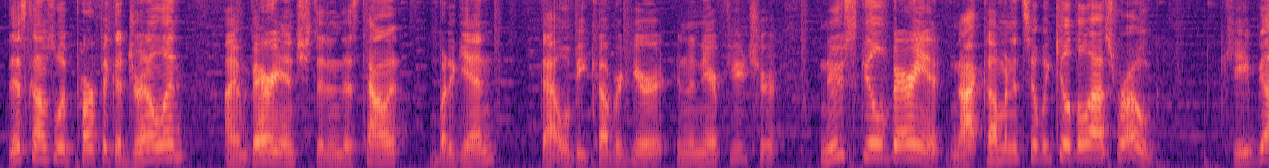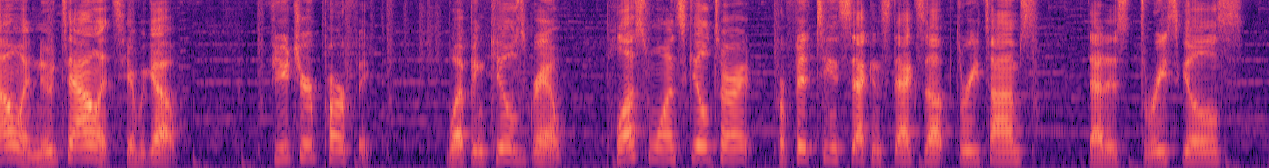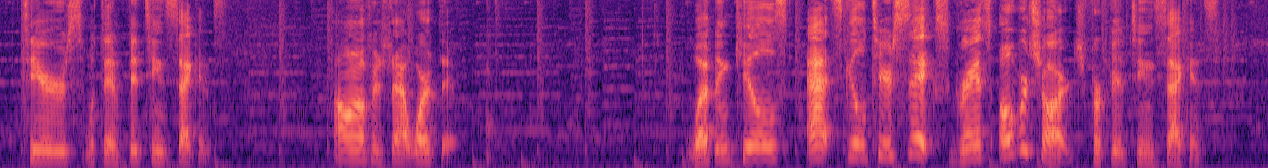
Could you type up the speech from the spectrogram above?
This comes with perfect adrenaline. I am very interested in this talent, but again, that will be covered here in the near future. New skill variant, not coming until we kill the last rogue. Keep going, new talents, here we go. Future perfect. Weapon kills grant plus one skill tier for 15 seconds stacks up three times. That is three skills tiers within 15 seconds. I don't know if it's that worth it. Weapon kills at skill tier 6 grants overcharge for 15 seconds.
